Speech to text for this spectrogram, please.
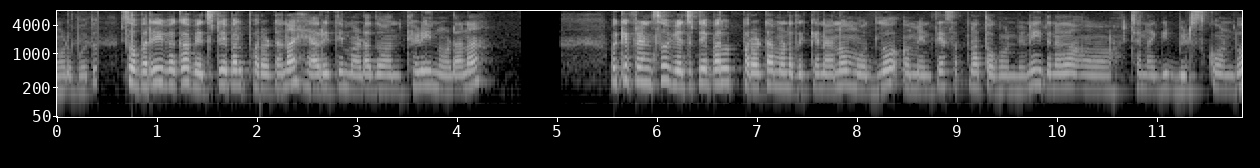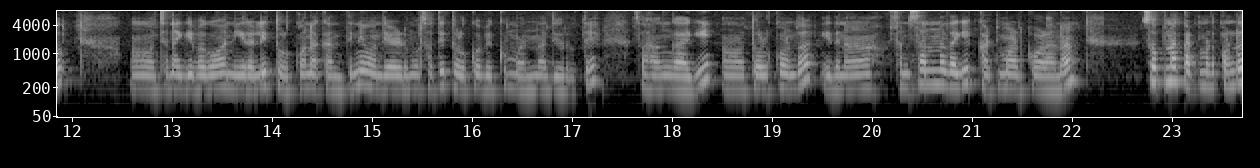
ನೋಡ್ಬೋದು. ಸೊ ಬರೀ ಇವಾಗ ವೆಜಿಟೇಬಲ್ ಪರೋಟಾನ ಯಾವ ರೀತಿ ಮಾಡೋದು ಅಂಥೇಳಿ ನೋಡೋಣ. ಓಕೆ ಫ್ರೆಂಡ್ಸು ವೆಜಿಟೇಬಲ್ ಪರೋಟ ಮಾಡೋದಕ್ಕೆ ನಾನು ಮೊದಲು ಮೆಂತ್ಯ ಸೊಪ್ಪನ್ನ ತೊಗೊಂಡಿನಿ. ಇದನ್ನು ಚೆನ್ನಾಗಿ ಬಿಡಿಸ್ಕೊಂಡು ಚೆನ್ನಾಗಿ ಇವಾಗ ನೀರಲ್ಲಿ ತೊಳ್ಕೊಳಕಂತೀನಿ ಒಂದು ಎರಡು ಮೂರು ಸತಿ ತೊಳ್ಕೊಬೇಕು, ಮಣ್ಣು ಅದು ಇರುತ್ತೆ. ಸೊ ಹಾಗಾಗಿ ತೊಳ್ಕೊಂಡು ಇದನ್ನು ಸಣ್ಣ ಸಣ್ಣದಾಗಿ ಕಟ್ ಮಾಡ್ಕೊಳ್ಳೋಣ. ಸೊಪ್ಪನ್ನ ಕಟ್ ಮಾಡ್ಕೊಂಡು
